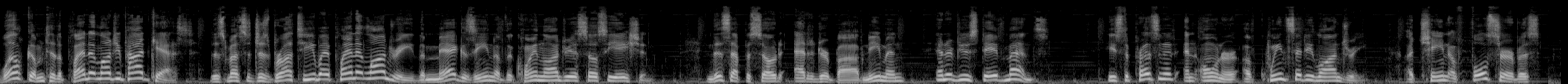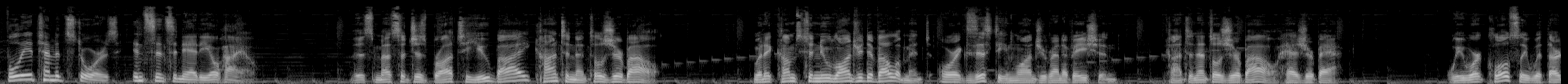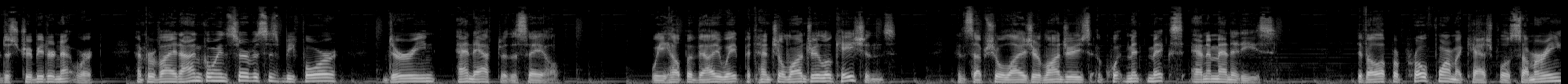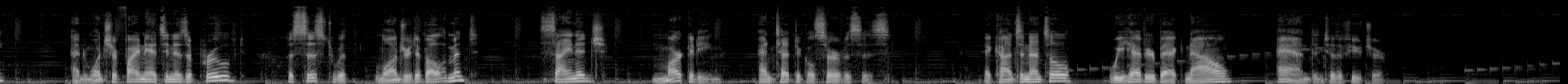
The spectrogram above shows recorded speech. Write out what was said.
Welcome to the Planet Laundry Podcast. This message is brought to you by Planet Laundry, the magazine of the Coin Laundry Association. In this episode, editor Bob Nieman interviews Dave Menz. He's the president and owner of Queen City Laundry, a chain of full service, fully attended stores in Cincinnati, Ohio. This message is brought to you by Continental Girbau. When it comes to new laundry development or existing laundry renovation, Continental Girbau has your back. We work closely with our distributor network and provide ongoing services before, during, and after the sale. We help evaluate potential laundry locations, conceptualize your laundry's equipment mix and amenities, develop a pro forma cash flow summary, and once your financing is approved, assist with laundry development, signage, marketing, and technical services. At Continental, we have your back now and into the future.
